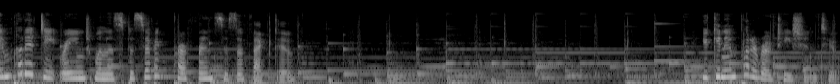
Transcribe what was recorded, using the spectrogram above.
Input a date range when the specific preference is effective. You can input a rotation too.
